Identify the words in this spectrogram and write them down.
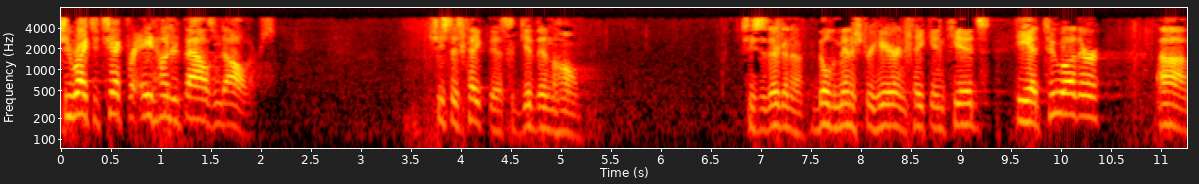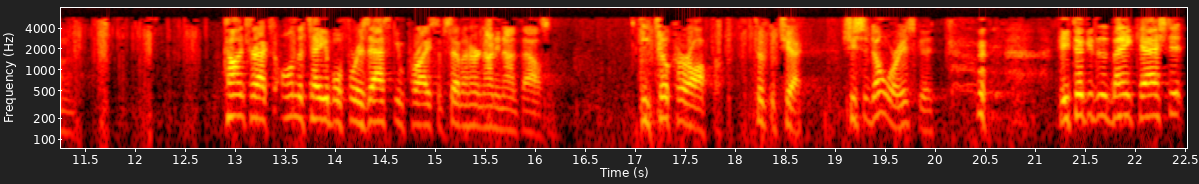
She writes a check for $800,000. She says, "Take this and give them the home." She says they're going to build a ministry here and take in kids. He had two other um, contracts on the table for his asking price of seven hundred ninety nine thousand. He took her offer, took the check. She said, "Don't worry, it's good." he took it to the bank, cashed it.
